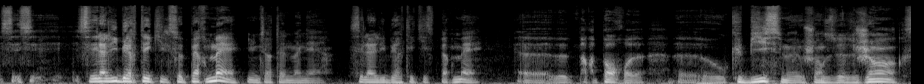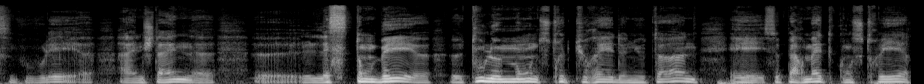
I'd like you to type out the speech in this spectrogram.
c'est la liberté qu'il se permet d'une certaine manière. C'est la liberté qu'il se permet. euh, par rapport euh, euh, au cubisme, aux chances de genre, si vous voulez, Einstein laisse tomber tout le monde structuré de Newton et se permet de construire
